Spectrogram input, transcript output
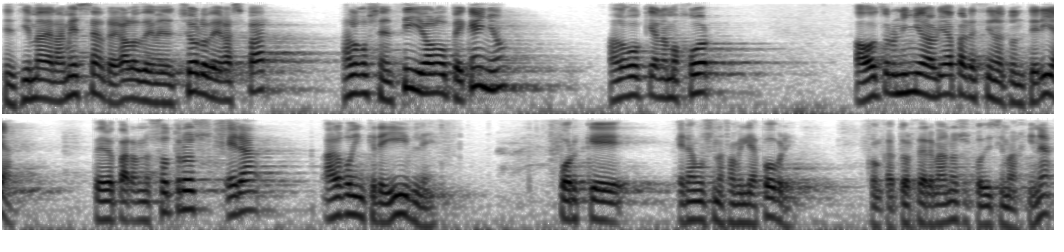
encima de la mesa el regalo de Melchor o de Gaspar, algo sencillo, algo pequeño, algo que a lo mejor a otro niño le habría parecido una tontería, pero para nosotros era algo increíble, porque éramos una familia pobre, con 14 hermanos os podéis imaginar.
